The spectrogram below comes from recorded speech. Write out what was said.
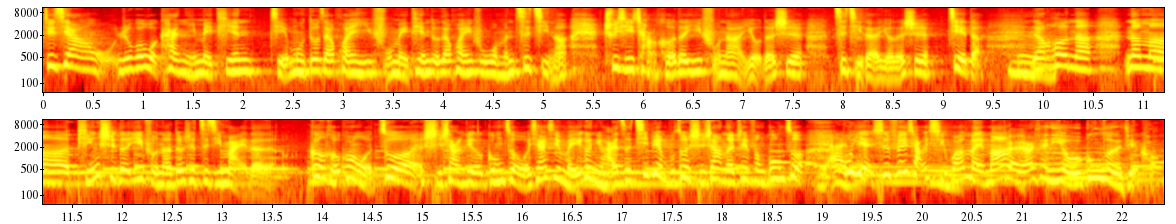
就像如果我看你每天节目都在换衣服，每天都在换衣服，我们自己呢出席场合的衣服呢，有的是自己的，有的是借的。然后呢，那么平时的衣服呢都是自己买的。更何况我做时尚这个工作，我相信每一个女孩子，即便不做时尚的这份工作，不也是非常喜欢美吗？对，而且你有个工作的借口。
